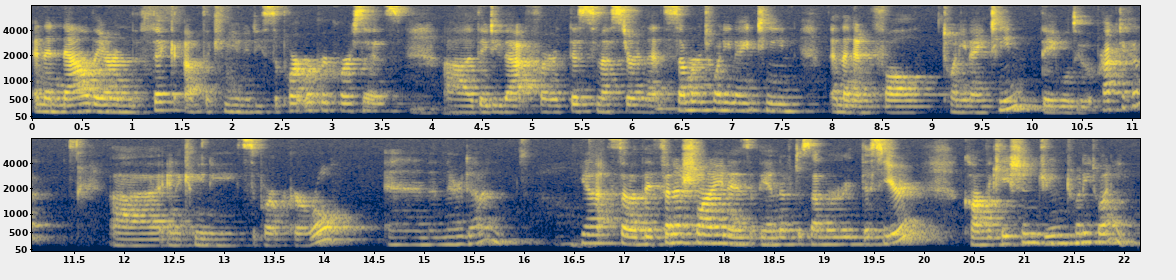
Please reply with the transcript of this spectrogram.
And then now they are in the thick of the community support worker courses. Uh, they do that for this semester and then summer 2019. And then in fall 2019, they will do a practicum uh, in a community support worker role, and then they're done. Yeah, so the finish line is at the end of December this year, convocation June 2020.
